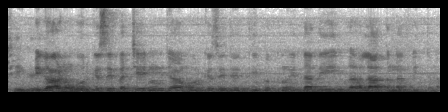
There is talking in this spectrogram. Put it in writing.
ਠੀਕ ਹੈ। ਵੀ ਗਾਂਹ ਨੂੰ ਹੋਰ ਕਿਸੇ ਬੱਚੇ ਨੂੰ ਜਾਂ ਹੋਰ ਕਿਸੇ ਦੇ ਧੀ ਪੁੱਤ ਨੂੰ ਇਦਾਂ ਦੀ ਹਾਲਾਤ ਨਾ ਬੀਤਣਾ।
